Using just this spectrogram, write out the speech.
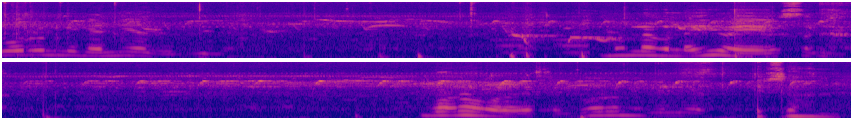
গরুর নিগা নিয়ে যাবি মনে না ই হয়ে গেছে বড় হয়ে গেছে গরু নিয়ে নিয়ে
